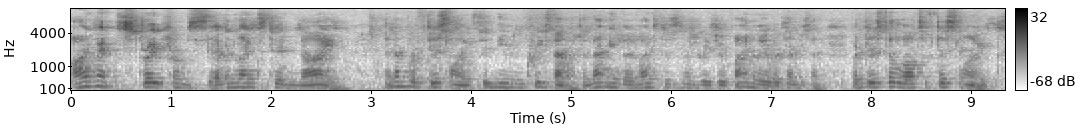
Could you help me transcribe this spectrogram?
I went straight from 7 likes to 9. The number of dislikes didn't even increase that much, and that means the likes to dislikes ratio finally over 10%, but there's still lots of dislikes.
